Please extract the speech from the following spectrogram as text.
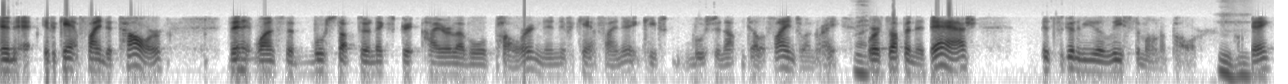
and if it can't find a tower, then it wants to boost up to the next great higher level of power, and then if it can't find it, it keeps boosting up until it finds one, right? Right. Where it's up in the dash, it's going to be the least amount of power, Mhm. okay?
